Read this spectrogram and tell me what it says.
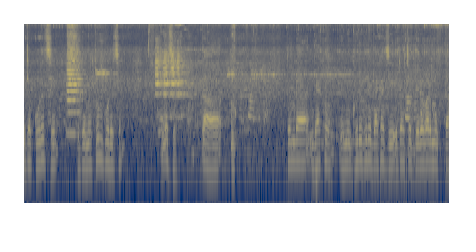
এটা করেছে, এটা নতুন করেছে, ঠিক আছে? তা তোমরা দেখো, আমি ঘুরে ঘুরে দেখাচ্ছি, এটা হচ্ছে বেরোবার মুখটা,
